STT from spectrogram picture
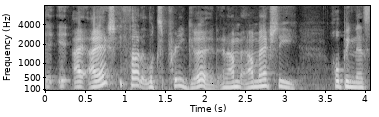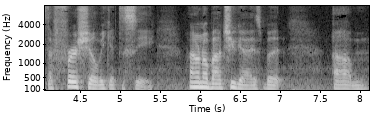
it, it, I, I actually thought it looks pretty good, and I'm I'm actually hoping that's the first show we get to see. I don't know about you guys, but um,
